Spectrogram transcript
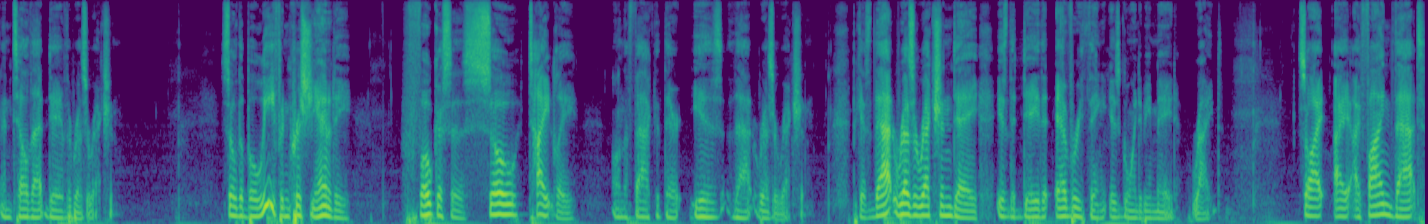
until that day of the resurrection. So the belief in Christianity focuses so tightly on the fact that there is that resurrection. Because that resurrection day is the day that everything is going to be made right. So I, I, I find that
